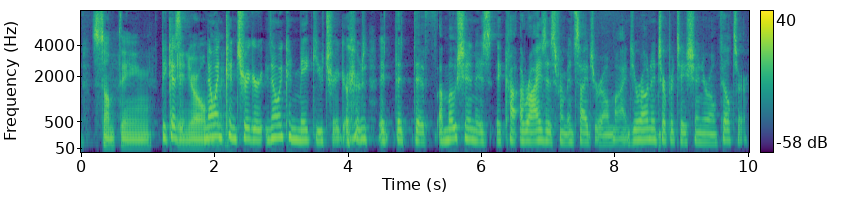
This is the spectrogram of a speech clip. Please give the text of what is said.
something because in your own no one can trigger no one can make you triggered. It, the, the emotion is it arises from inside your own mind your own interpretation your own filter.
